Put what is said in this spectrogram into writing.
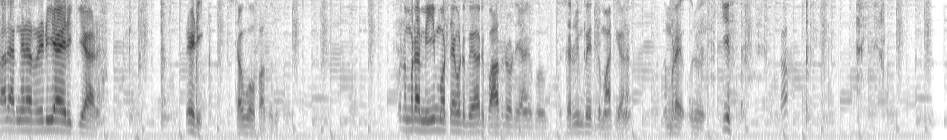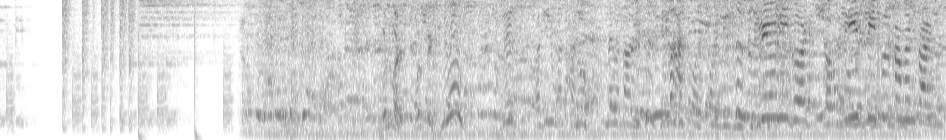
മസാല അങ്ങനെ റെഡി ആയിരിക്കുകയാണ് റെഡി സ്റ്റൗ ഓഫ് ആക്കുന്നു അപ്പോൾ നമ്മുടെ ആ മീൻ മുട്ട കൊണ്ട് വേറൊരു പാത്രത്തോട്ട് ഞാനിപ്പോൾ സെർവിങ് പ്ലേറ്റിൽ മാറ്റിയാണ് നമ്മുടെ ഒരു ചീഫ് ഗുഡ് ഗുഡ് ഫിഷ് मैं बता रही really good please people come and try this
